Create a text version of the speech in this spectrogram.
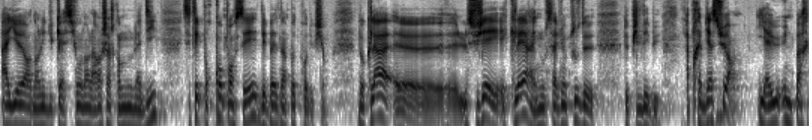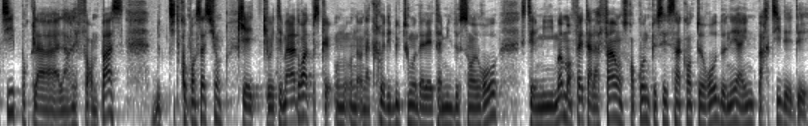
ailleurs dans l'éducation, dans la recherche, comme on nous l'a dit. C'était pour compenser des baisses d'impôts de production. Donc là, euh, le sujet est, clair et nous le savions tous depuis le début. Après, bien sûr, il y a eu une partie pour que la, réforme passe de petites compensations qui, ont été maladroites parce qu'on on a cru au début que tout le monde allait être à 1200 euros. C'était le minimum. En fait, à la fin, on se rend compte que c'est 50 euros donnés à une partie des, des,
